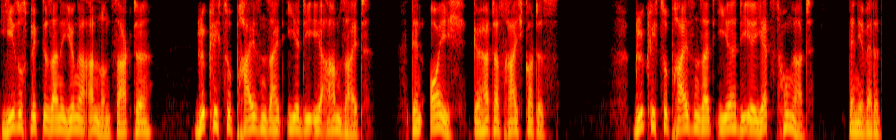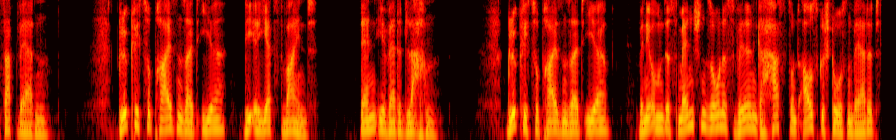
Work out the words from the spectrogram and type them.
Jesus blickte seine Jünger an und sagte, Glücklich zu preisen seid ihr, die ihr arm seid, denn euch gehört das Reich Gottes. Glücklich zu preisen seid ihr, die ihr jetzt hungert, denn ihr werdet satt werden. Glücklich zu preisen seid ihr, die ihr jetzt weint, denn ihr werdet lachen. Glücklich zu preisen seid ihr, wenn ihr um des Menschensohnes willen gehasst und ausgestoßen werdet,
